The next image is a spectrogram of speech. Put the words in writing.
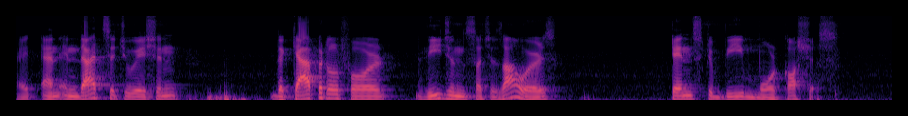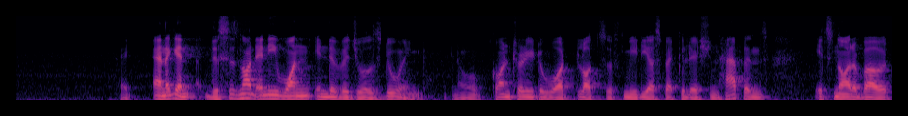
Right? And in that situation, the capital for regions such as ours tends to be more cautious. Right? And again, this is not any one individual's doing. You know, contrary to what lots of media speculation happens, it's not about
